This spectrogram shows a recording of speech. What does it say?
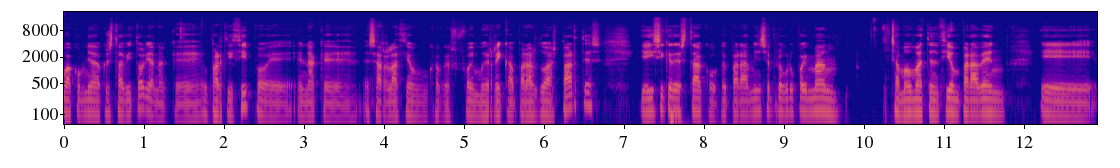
coa comunidade do Cristo da Vitoria na que eu participo e, e na que esa relación creo que foi moi rica para as dúas partes e aí sí que destaco que para min sempre o Grupo Imán chamou má atención para ben eh,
